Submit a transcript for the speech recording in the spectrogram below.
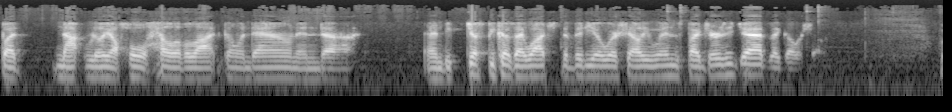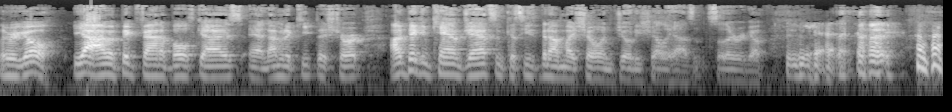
but not really a whole hell of a lot going down, and uh, and be- just because I watched the video where Shelley wins by Jersey jabs, I go with Shelley. There we go. Yeah, I'm a big fan of both guys, and I'm going to keep this short. I'm picking Cam Janssen because he's been on my show and Jody Shelley hasn't. So there we go. Yeah,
